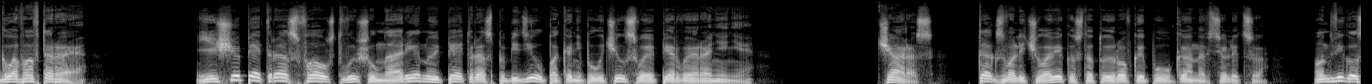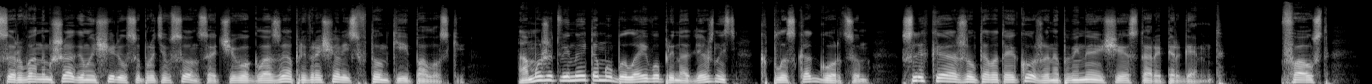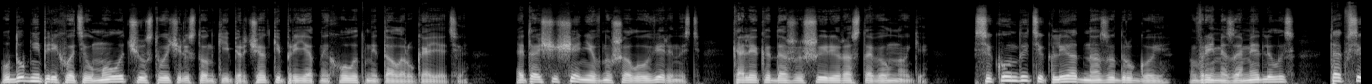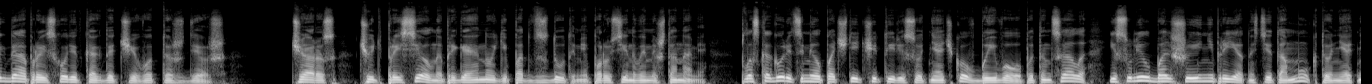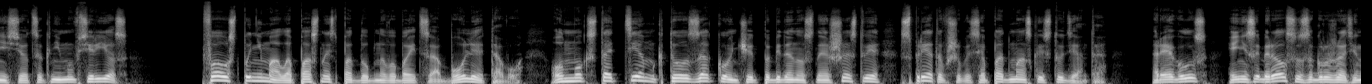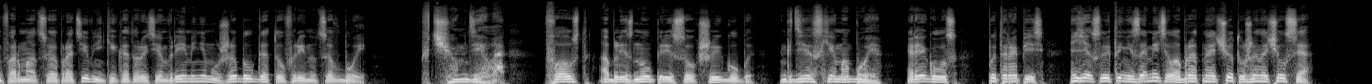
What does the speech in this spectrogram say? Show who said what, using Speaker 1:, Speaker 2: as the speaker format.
Speaker 1: Глава вторая. Еще пять раз Фауст вышел на арену и пять раз победил, пока не получил свое первое ранение. Чарос. Так звали человека с татуировкой паука на все лицо. Он двигался рваным шагом и щурился против солнца, отчего глаза превращались в тонкие полоски. А может, виной тому была его принадлежность к плоскогорцам, слегка желтоватая кожа, напоминающая старый пергамент. Фауст удобнее перехватил молот, чувствуя через тонкие перчатки приятный холод металла рукояти. Это ощущение внушало уверенность. Калека даже шире расставил ноги. Секунды текли одна за другой. Время замедлилось. Так всегда происходит, когда чего-то ждешь. Чарльз чуть присел, напрягая ноги под вздутыми парусиновыми штанами. Плоскогорец имел почти четыре сотни очков боевого потенциала и сулил большие неприятности тому, кто не отнесется к нему всерьез. Фауст понимал опасность подобного бойца. Более того, он мог стать тем, кто закончит победоносное шествие, спрятавшегося под маской студента. Регулус и не собирался загружать информацию о противнике, который тем временем уже был готов ринуться в бой. «В чем дело?» Фауст облизнул пересохшие губы. «Где схема боя? Регулус, поторопись. Если ты не заметил, обратный отчет уже начался».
